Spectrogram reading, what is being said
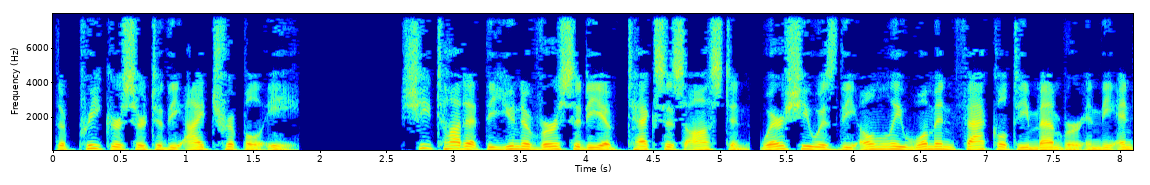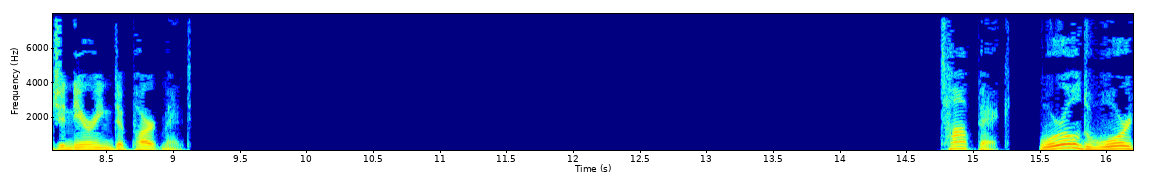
the precursor to the IEEE. She taught at the University of Texas Austin, where she was the only woman faculty member in the engineering department. World War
